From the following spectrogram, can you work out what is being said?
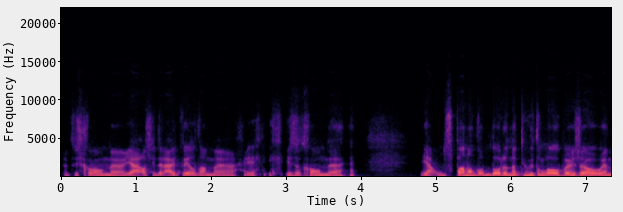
het is gewoon, uh, ja, als je eruit wil, dan uh, is het gewoon uh, ja, ontspannend om door de natuur te lopen en zo. En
